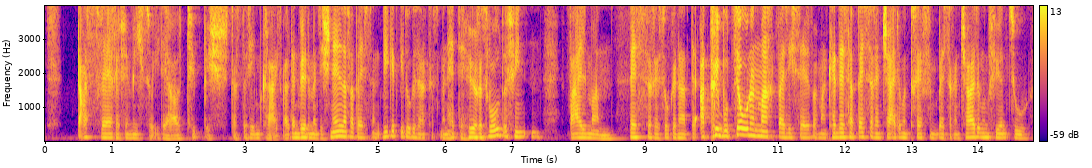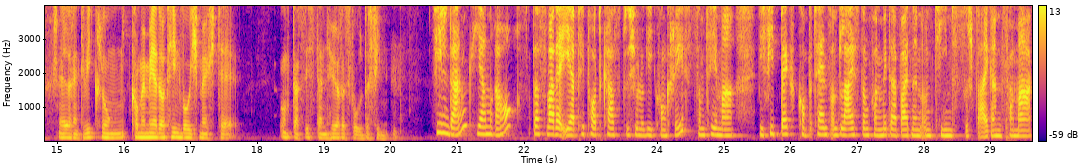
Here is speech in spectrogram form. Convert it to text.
das wäre für mich so idealtypisch, dass das eben klar ist, weil dann würde man sich schneller verbessern. Wie, wie, du gesagt hast, man hätte höheres Wohlbefinden, weil man bessere sogenannte Attributionen macht bei sich selber. Man kann deshalb bessere Entscheidungen treffen, bessere Entscheidungen führen zu schneller Entwicklung, komme mehr dorthin, wo ich möchte und das ist ein höheres Wohlbefinden. Vielen Dank, Jan Rauch. Das war der ERP-Podcast Psychologie konkret zum Thema, wie Feedback, Kompetenz und Leistung von Mitarbeitenden und Teams zu steigern vermag.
